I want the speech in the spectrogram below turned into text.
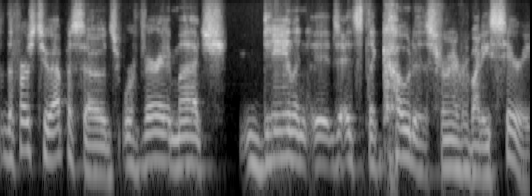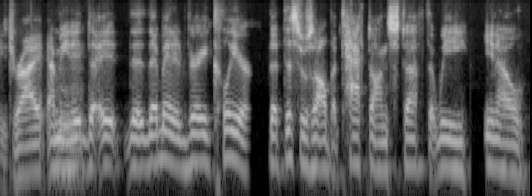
the first two episodes were very much dealing. It's, it's the codas from everybody's series, right? I mean, it, mm-hmm. it they made it very clear that this was all the tacked on stuff that we, you know,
